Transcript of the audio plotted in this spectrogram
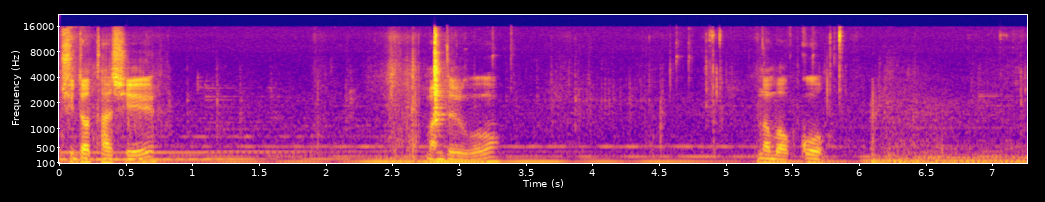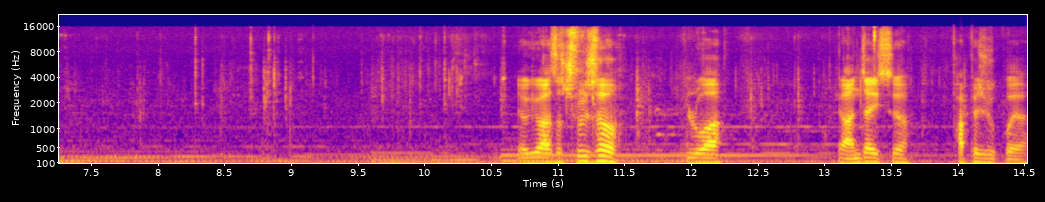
쥐더 다시 만들고 너 먹고 여기 와서 줄 서. 일로 와. 여기 앉아 있어. 밥 해줄 거야.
